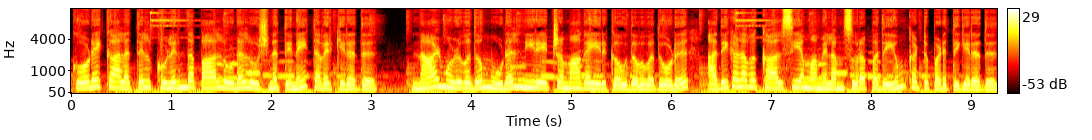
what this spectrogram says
கோடைக்காலத்தில் குளிர்ந்த பால் உடல் உஷ்ணத்தினை தவிர்க்கிறது. நாள் முழுவதும் உடல் நீரேற்றமாக இருக்க உதவுவதோடு அதிகளவு கால்சியம் அமிலம் சுரப்பதையும் கட்டுப்படுத்துகிறது.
